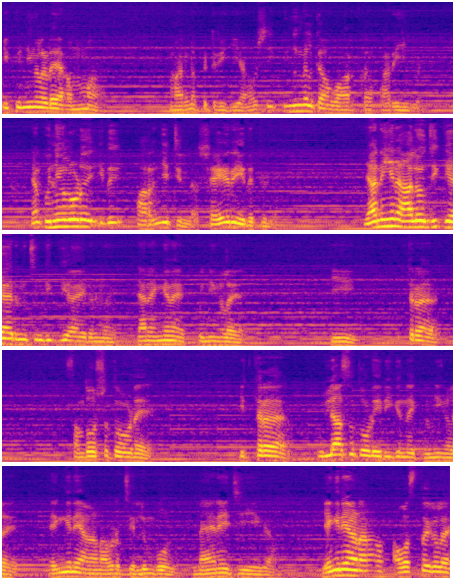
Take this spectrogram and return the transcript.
ഈ കുഞ്ഞുങ്ങളുടെ അമ്മ മരണപ്പെട്ടിരിക്കുകയാണ്. പക്ഷെ ഈ കുഞ്ഞുങ്ങൾക്ക് ആ വാർത്ത അറിയില്ല. ഞാൻ കുഞ്ഞുങ്ങളോട് ഇത് പറഞ്ഞിട്ടില്ല ഷെയർ ചെയ്തിട്ടില്ല. ഞാനിങ്ങനെ ആലോചിക്കുകയായിരുന്നു ചിന്തിക്കുകയായിരുന്നു ഞാൻ എങ്ങനെ കുഞ്ഞുങ്ങളെ ഈ ഇത്ര സന്തോഷത്തോടെ ഇത്ര ഉല്ലാസത്തോടെ ഇരിക്കുന്ന കുഞ്ഞുങ്ങളെ എങ്ങനെയാണ് അവിടെ ചെല്ലുമ്പോൾ മാനേജ് ചെയ്യുക? എങ്ങനെയാണ് ആ അവസ്ഥകളെ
